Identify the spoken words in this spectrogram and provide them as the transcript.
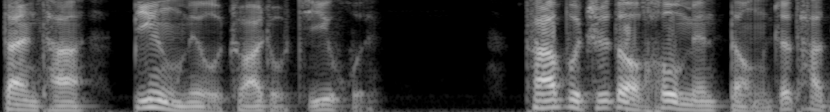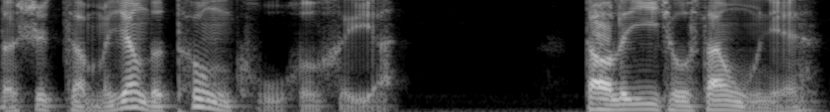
但他并没有抓住机会，他不知道后面等着他的是怎么样的痛苦和黑暗。到了一九三五年，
